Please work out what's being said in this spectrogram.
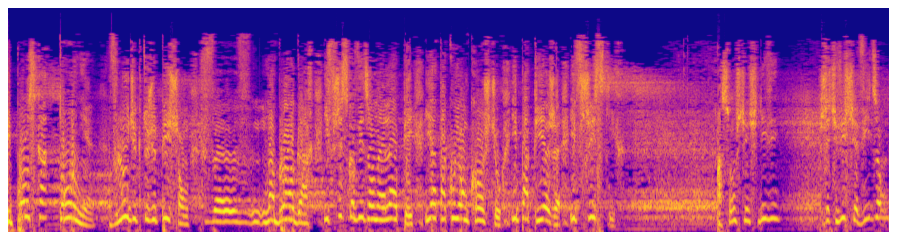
I Polska tonie w ludzi, którzy piszą w, w, na blogach i wszystko wiedzą najlepiej i atakują Kościół, i papieże, i wszystkich. A są szczęśliwi? Rzeczywiście widzą?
